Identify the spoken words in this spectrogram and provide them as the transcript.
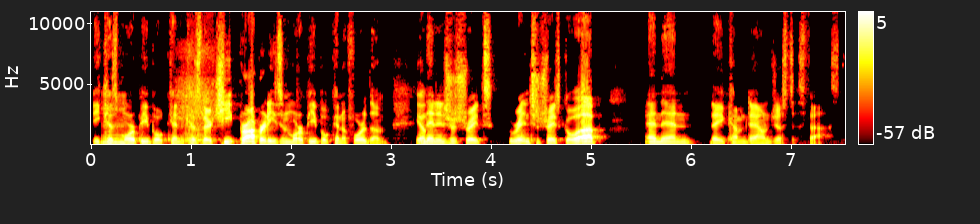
because Mm. more people can because they're cheap properties and more people can afford them. Yep. And then interest rates interest rates go up and then they come down just as fast.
